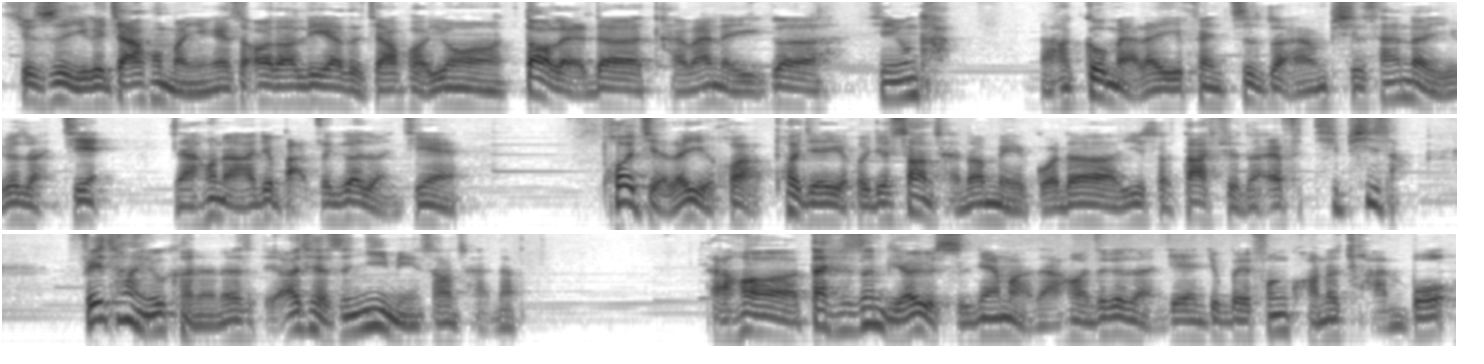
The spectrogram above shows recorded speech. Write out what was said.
就是一个家伙嘛，应该是澳大利亚的家伙，用盗来的台湾的一个信用卡，然后购买了一份制作 MP3 的一个软件，然后呢，他就把这个软件。破解了以后啊，破解以后就上传到美国的一所大学的 FTP 上，非常有可能的，而且是匿名上传的。然后大学生比较有时间嘛，然后这个软件就被疯狂的传播，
